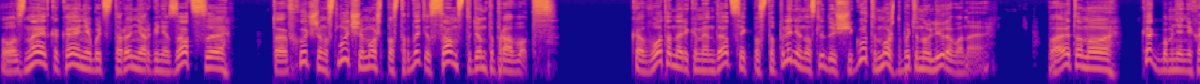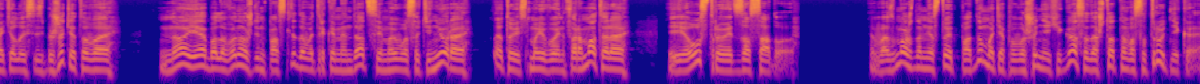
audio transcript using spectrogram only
узнает какая-нибудь сторонняя организация, то в худшем случае может пострадать и сам студентопровод. Кого-то на рекомендации к поступлению на следующий год может быть аннулировано. Поэтому, как бы мне не хотелось избежать этого, но я был вынужден последовать рекомендации моего сутенёра, то есть моего информатора, и устроить засаду. Возможно, мне стоит подумать о повышении Хигаса до штатного сотрудника.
